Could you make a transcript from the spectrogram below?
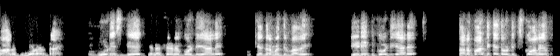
వాళ్ళకి మూడు ఉంటాయి. మూడు ఇస్తే జనసేన కోటి ఇవ్వాలి కేంద్ర మంత్రి పదవి టీడీపీ కోటి ఇవ్వాలి. తన పార్టీకి అయితే ఒకటి ఇచ్చుకోవాలి కదా.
